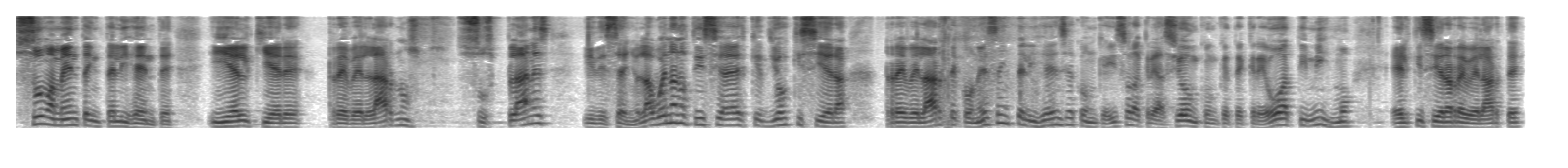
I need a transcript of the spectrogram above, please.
sumamente inteligente y Él quiere revelarnos sus planes y diseños. La buena noticia es que Dios quisiera revelarte con esa inteligencia con que hizo la creación, con que te creó a ti mismo. Él quisiera revelarte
